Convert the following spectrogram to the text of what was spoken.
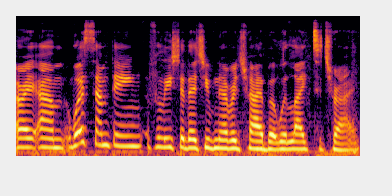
All right, um, what's something, Phyllisia, that you've never tried but would like to try?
